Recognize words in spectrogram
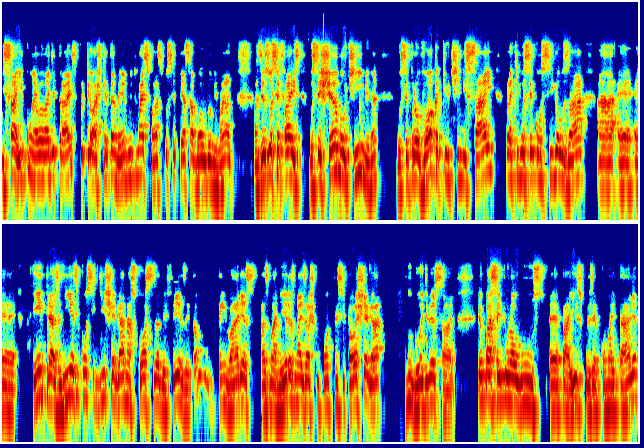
e sair com ela lá de trás? Porque eu acho que também é muito mais fácil você ter essa bola dominada. Às vezes você faz, você chama o time, né? Você provoca que o time sai para que você consiga usar a, é, é, entre as linhas e conseguir chegar nas costas da defesa. Então, tem várias as maneiras, mas acho que o ponto principal é chegar no gol adversário. Eu passei por alguns é, países, por exemplo, como a Itália,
